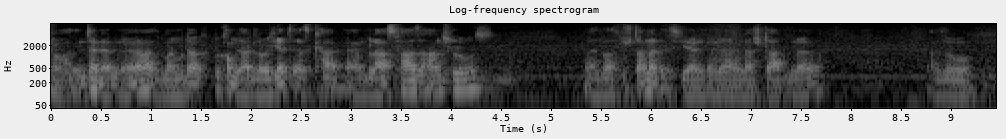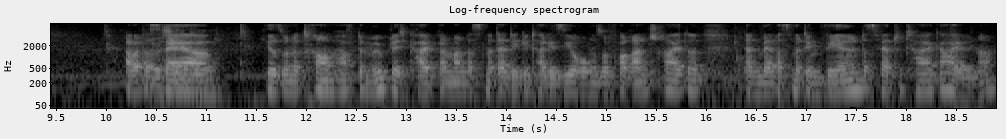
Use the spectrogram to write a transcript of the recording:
Ja, das Internet, ne? Also meine Mutter bekommt halt, glaube ich, jetzt erst ähm, Glasfaseranschluss. Also was ein Standard ist hier in, in, der, in der Stadt, ne? Also. Aber das wäre ja hier so eine traumhafte Möglichkeit, wenn man das mit der Digitalisierung so voranschreitet, dann wäre das mit dem Wählen, das wäre total geil, ne?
